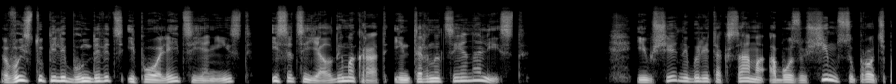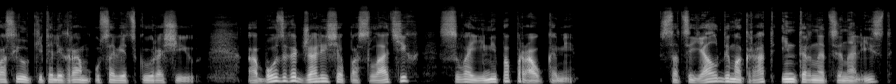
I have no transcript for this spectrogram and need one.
выступілі бундавец і пуалейцыяніст і сацыял-дэмакрат інтэрнацыяналіст. І ўсе яны былі таксама або зусім супроць пасылкі тэлеграм у савецкую рассію, або згаджаліся паслаць іх сваімі папраўкамі. Сацыял-дэмакрат інтэрнацыяналіст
